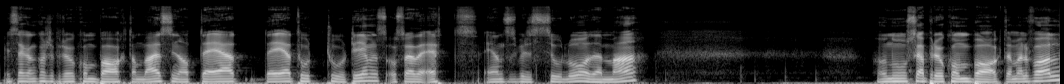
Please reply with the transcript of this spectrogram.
Hvis jeg kan kanskje prøve å komme bak dem der, siden at det er, det er to teams, og så er det ett en som spiller solo, og det er meg. Og nå skal jeg prøve å komme bak dem, i alle fall.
